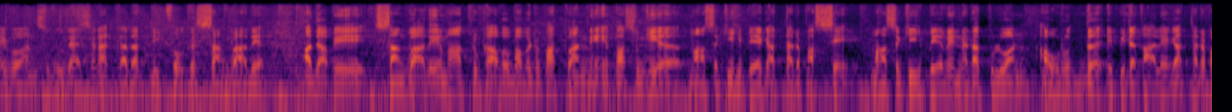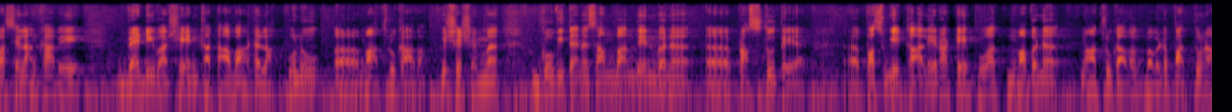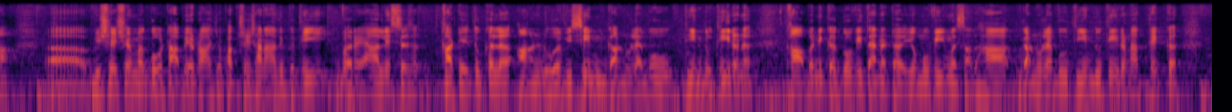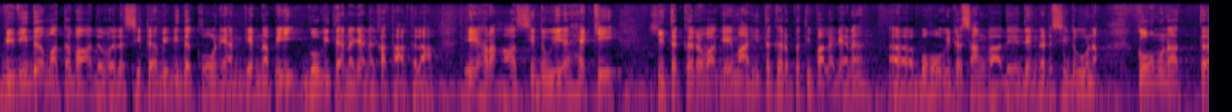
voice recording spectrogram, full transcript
Ivan සුබුදෑසනක් අදත් බික් focus සංවාදය. අද අපේ සංවාදය මාතෘකාව බවට පත්වන්නේ පසුගිය මාස කිහිපය ගත්තට පස්සේ මාස කිහිපය වෙන්නටත් පුළුවන් අවුරුද්ධ එපිට කාලය ගත්තට පස්සේ ලංකාවේ වැඩි වශයෙන් කතාබහට ලක්වුණු මාතෘකාවක්. විශේෂෙන්ම ගොවිතැන සම්බන්ධයෙන් වන ප්‍රස්තුතය. පසුගේ කාලේ රටේ පුවත් මවන මාතෘකාවක් බවට පත් වනා. විශේෂම ගෝටාබේ රාජපක්ෂ ජනාධිපති වරයා ලෙස කටයුතු කළ ආණ්ඩුව විසින් ගනු ලැබූ තීන්දු තීරණ කාබනික ගොවිතැනට යොමුවීම සඳහා ගනු ලැබූ තීන්දු තීරණත් එක්ක විවිධ මතවාදවල සිට විධ කෝණයන්ගෙන් අපි ගොවිතැන ගැන කතා කලා ඒ හරහා සිදුවිය හැකි හිතකර වගේම අහිතකර ප්‍රතිඵල ගැන බොහෝ විට සංවාදය දෙන්නට සිදු වුණ. කොහොමුණත්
